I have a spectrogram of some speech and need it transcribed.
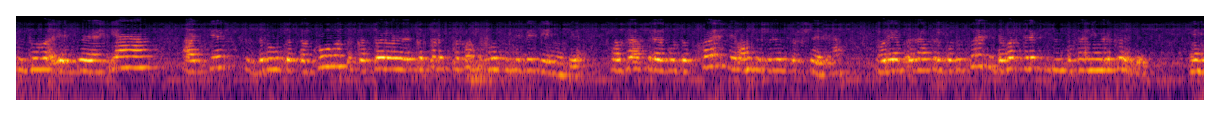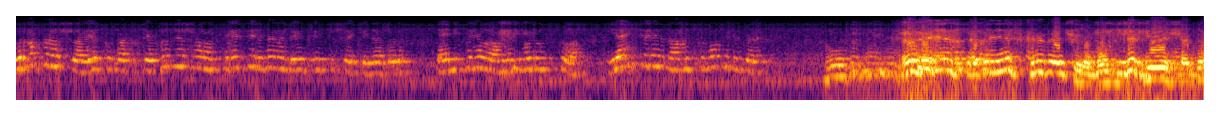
и говорит, э, я отец друга такого-то, который, который сказал, что бросил тебе деньги. Но завтра я буду в Хайфе, он же живет в Шельна. Говорю, я завтра буду в Хайфе, давай встретимся по крайней мере кредит. Я говорю, ну хорошо, я сказала, что я тут лежу, но скорее всего передам даю 200 шекелей. Я говорю, я не поняла, у меня говорю, что? Я не передам, и кого передать? Это есть, это есть скрытое чудо. Потому что человек есть, человек он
